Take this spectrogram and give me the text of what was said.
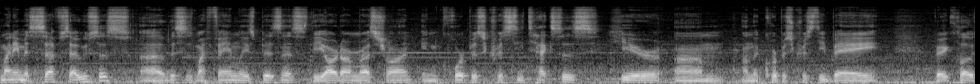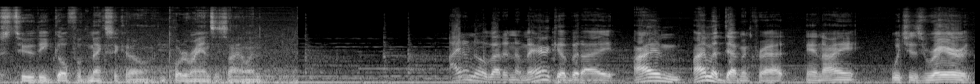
My name is Seth Sausas. Uh, this is my family's business, the Yardarm Restaurant in Corpus Christi, Texas, here um, on the Corpus Christi Bay, very close to the Gulf of Mexico in Port Aransas Island. I don't know about in America, but I I'm I'm a Democrat, and I, which is rare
